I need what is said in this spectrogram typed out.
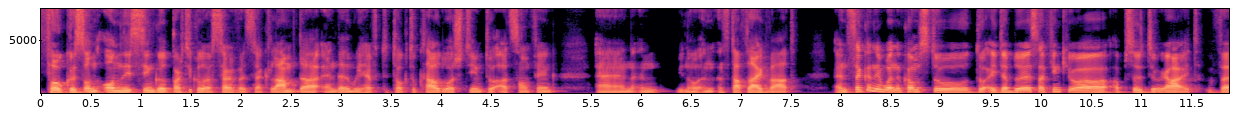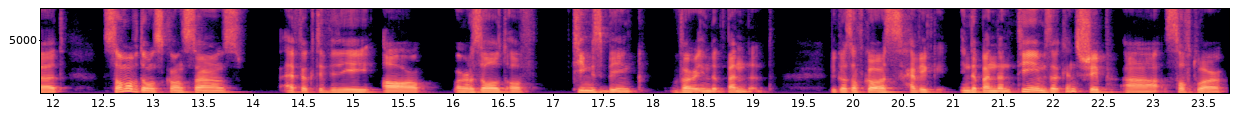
focused on only single particular service like Lambda, and then we have to talk to CloudWatch team to add something and and you know and, and stuff like that. And secondly, when it comes to to AWS, I think you are absolutely right that some of those concerns effectively are a result of teams being very independent. Because of course, having independent teams that can ship uh, software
